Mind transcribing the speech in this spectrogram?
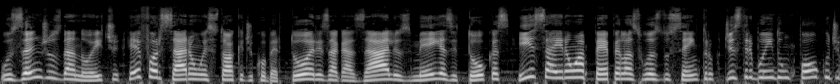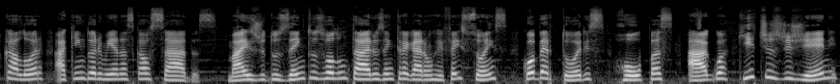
os Anjos da Noite reforçaram o estoque de cobertores, agasalhos, meias e toucas e saíram a pé pelas ruas do centro, distribuindo um pouco de calor a quem dormia nas calçadas. Mais de 200 voluntários entregaram refeições, cobertores, roupas, água, kits de higiene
